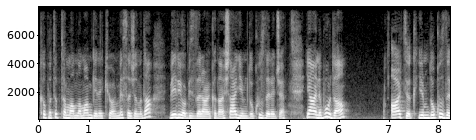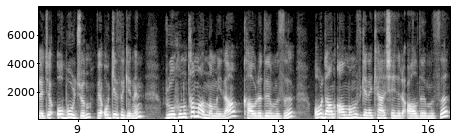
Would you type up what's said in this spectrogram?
kapatıp tamamlamam gerekiyor mesajını da veriyor bizlere arkadaşlar 29 derece. Yani burada artık 29 derece o burcun ve o gezegenin ruhunu tam anlamıyla kavradığımızı, oradan almamız gereken şeyleri aldığımızı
